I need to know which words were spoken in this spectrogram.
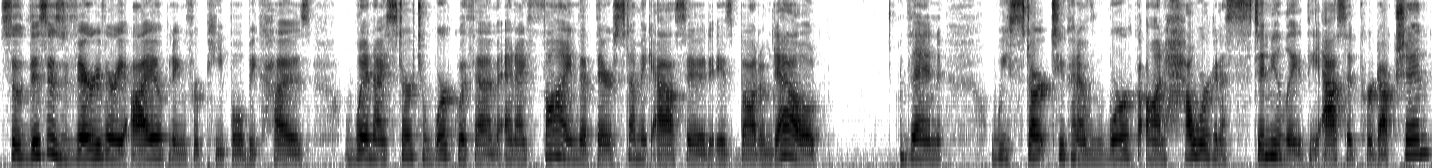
So, this is very, very eye opening for people because when I start to work with them and I find that their stomach acid is bottomed out, then we start to kind of work on how we're going to stimulate the acid production.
